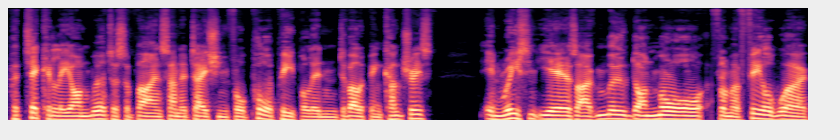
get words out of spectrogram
particularly on water supply and sanitation for poor people in developing countries. In recent years, I've moved on more from a fieldwork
